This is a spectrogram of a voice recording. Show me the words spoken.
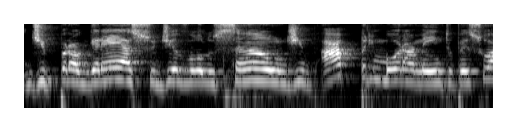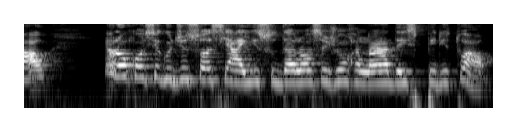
de progresso, de evolução, de aprimoramento pessoal eu não consigo dissociar isso da nossa jornada espiritual,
